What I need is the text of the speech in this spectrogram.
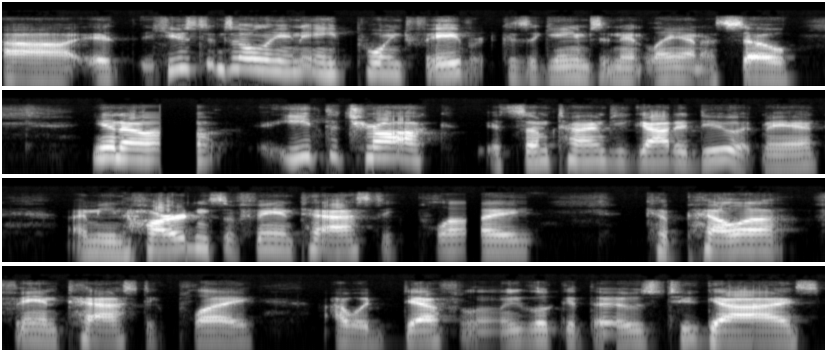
Uh, it, Houston's only an eight point favorite because the game's in Atlanta. So, you know, eat the chalk. It's sometimes you got to do it, man. I mean, Harden's a fantastic play. Capela, fantastic play. I would definitely look at those two guys.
